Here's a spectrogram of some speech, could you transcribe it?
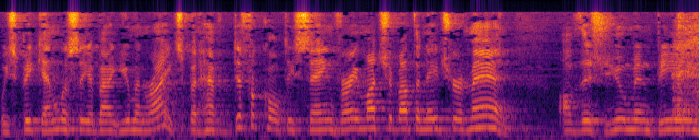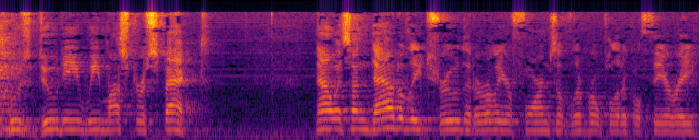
We speak endlessly about human rights, but have difficulty saying very much about the nature of man of this human being whose duty we must respect. Now, it's undoubtedly true that earlier forms of liberal political theory,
